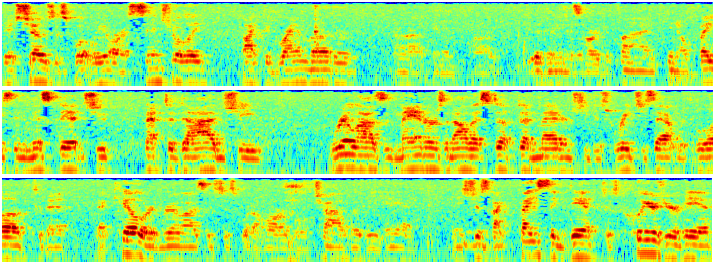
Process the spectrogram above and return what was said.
that shows us what we are essentially, like the grandmother uh, know, uh, living is hard to find, you know, facing the misfit and she about to die and she realizes manners and all that stuff doesn't matter and she just reaches out with love to that, that killer and realizes just what a horrible childhood he had. And it's just like facing death just clears your head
